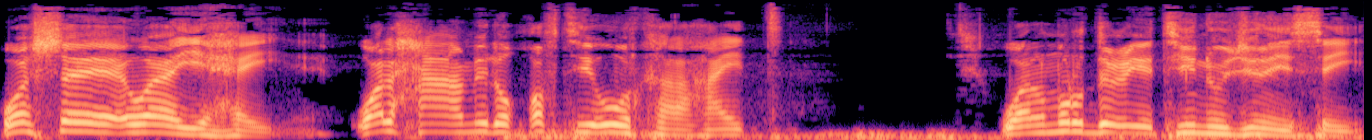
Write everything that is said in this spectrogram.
waa yahay. Walxaamilu qoftii uurka lahayd. Walmurdicu iyo tii nuujinaysay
